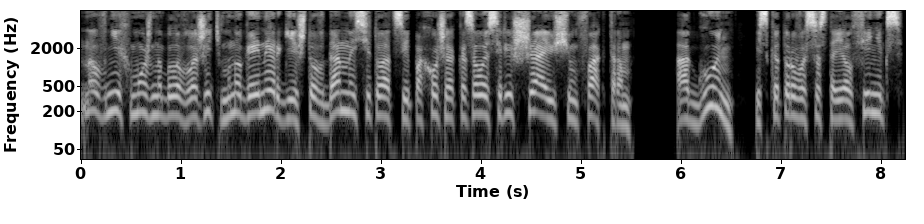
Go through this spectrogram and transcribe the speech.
но в них можно было вложить много энергии, что в данной ситуации, похоже, оказалось решающим фактором. Огонь, из которого состоял Феникс,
